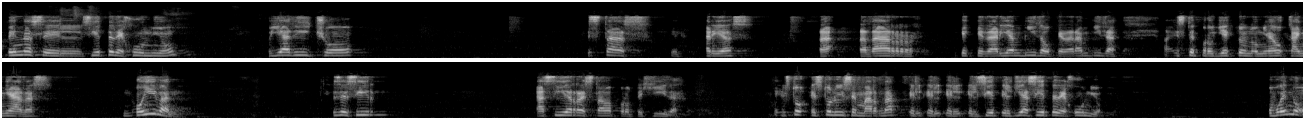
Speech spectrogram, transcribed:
Apenas el 7 de junio había dicho estas áreas para, dar que quedarían vida o quedarán vida a este proyecto denominado Cañadas, no iban. Es decir, la sierra estaba protegida. Esto, esto lo dice Marnap el, el, día 7 de junio. Bueno,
